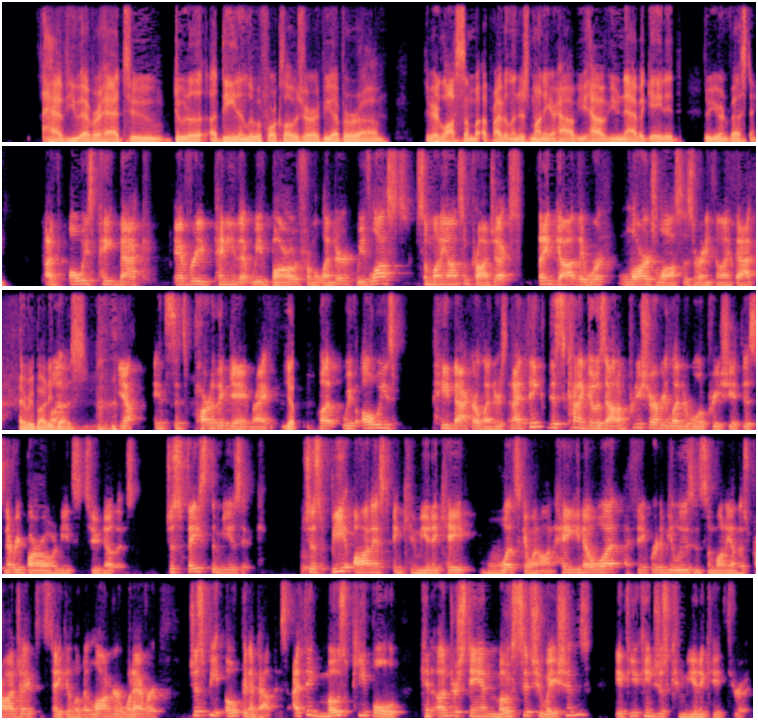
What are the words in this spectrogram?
have you ever had to do a, a deed in lieu of foreclosure? Or have you ever um, have you ever lost some a private lender's money, or how have you how have you navigated through your investing? I've always paid back every penny that we've borrowed from a lender. We've lost some money on some projects. Thank God they weren't large losses or anything like that. Everybody But- does. Yep, it's it's part of the game, right? Yep. But we've always paid back our lenders, and I think this kind of goes out. I'm pretty sure every lender will appreciate this, and every borrower needs to know this. Just face the music. Just be honest and communicate what's going on. Hey, you know what? I think we're going to be losing some money on this project. It's taking a little bit longer, whatever. Just be open about this. I think most people can understand most situations if you can just communicate through it.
